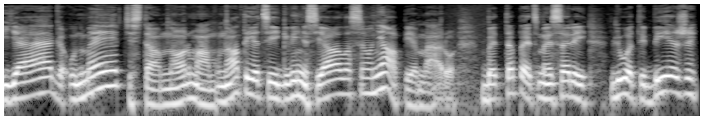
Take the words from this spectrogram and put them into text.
jēga un mērķis tām normām, un attiecīgi viņas jālasa un jāpiemēro. Bet tāpēc mēs arī ļoti bieži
